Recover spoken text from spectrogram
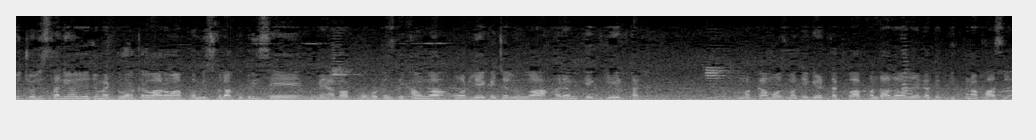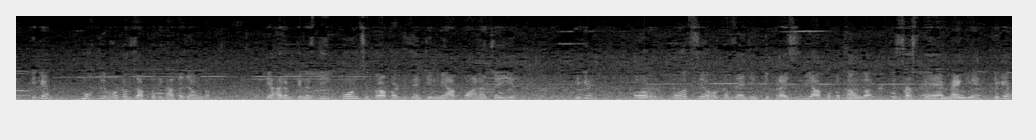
ابھی چولستانیوں یہ جو میں ٹور کروا رہا ہوں آپ کو مسفلا کبری سے، میں اب آپ کو ہوٹلس دکھاؤں گا اور لے کے چلوں گا حرم کے گیٹ تک، مکہ موزمہ کے گیٹ تک۔ تو آپ کو اندازہ ہو جائے گا کہ کتنا فاصلہ ہے، ٹھیک ہے؟ مختلف ہوٹلس آپ کو دکھاتا جاؤں گا کہ حرم کے نزدیک کون سی پراپرٹیز ہیں جن میں آپ کو آنا چاہیے، ٹھیک ہے؟ اور بہت سے ہوٹلس ہیں جن کی پرائسز بھی آپ کو بتاؤں گا کہ سستے ہیں، مہنگے ہیں، ٹھیک ہے؟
